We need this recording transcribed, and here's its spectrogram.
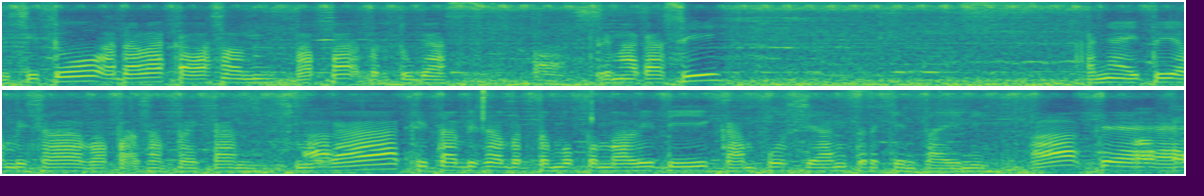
Di situ adalah kawasan Bapak bertugas. Terima kasih. Hanya itu yang bisa Bapak sampaikan. Semoga kita bisa bertemu kembali di kampus yang tercinta ini. Oke. Oke,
